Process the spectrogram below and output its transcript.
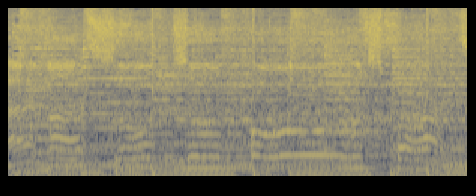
hij maakt soms op oorlogspaard.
